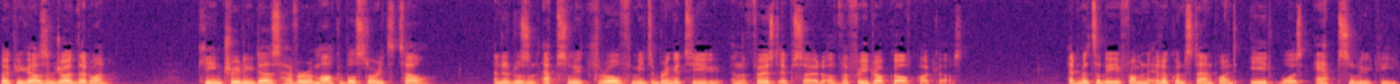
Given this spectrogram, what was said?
Hope you guys enjoyed that one. Keane truly does have a remarkable story to tell, and it was an absolute thrill for me to bring it to you in the first episode of the Free Drop Golf podcast. Admittedly, from an eloquent standpoint, it was absolutely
